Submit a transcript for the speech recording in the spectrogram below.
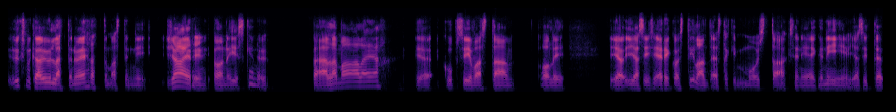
yksi mikä on yllättänyt ehdottomasti, niin Jairin on iskenyt päällä maaleja. Ja kupsiin vastaan oli, ja, ja siis erikoistilanteestakin muistaakseni, eikö niin? Ja sitten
